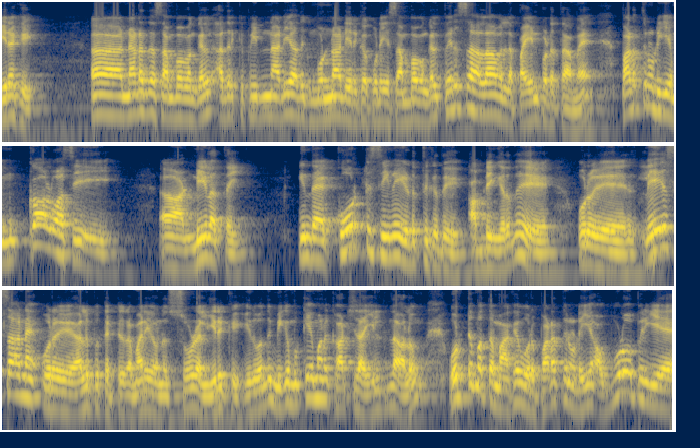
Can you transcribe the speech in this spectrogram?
பிறகு நடந்த சம்பவங்கள் அதற்கு பின்னாடி அதுக்கு முன்னாடி இருக்கக்கூடிய சம்பவங்கள் பெருசாலாம் இல்லை பயன்படுத்தாமல் படத்தினுடைய முக்கால்வாசி நீளத்தை இந்த கோர்ட்டு சீனே எடுத்துக்குது அப்படிங்கிறது ஒரு லேசான ஒரு அழுப்பு தட்டுற மாதிரி ஒரு சூழல் இருக்குது இது வந்து மிக முக்கியமான காட்சி தான் இருந்தாலும் ஒட்டுமொத்தமாக ஒரு படத்தினுடைய அவ்வளோ பெரிய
